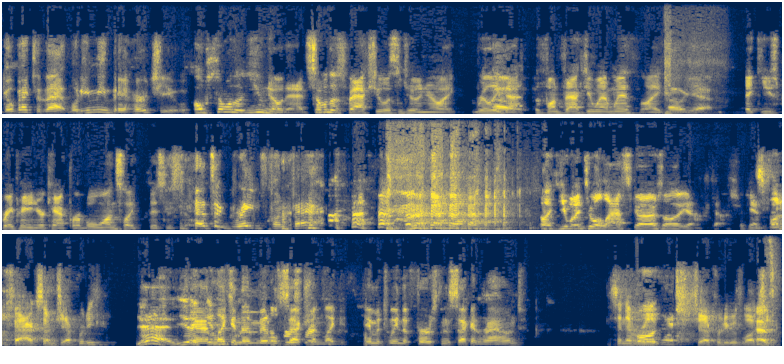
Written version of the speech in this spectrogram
Go back to that. What do you mean they hurt you? Oh, some of the you know that some of those facts you listen to and you're like, really? Oh. That's the fun fact you went with? Like, Oh yeah, like you spray painted your cat purple once? Like this is silly. that's a great fun fact. like you went to Alaska or something? Yeah, gosh, I can't. It's fun facts on Jeopardy. Yeah, yeah. Yeah, like in the middle first section, round- like in between the first and second round. I never really watched Jeopardy with Lexi. That's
